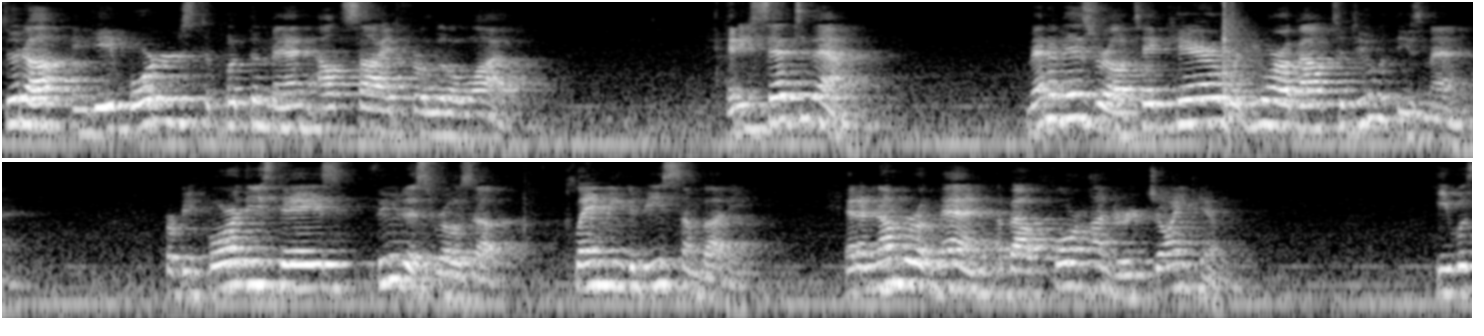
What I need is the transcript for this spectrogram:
stood up and gave orders to put the men outside for a little while. And he said to them, Men of Israel, take care what you are about to do with these men. For before these days, Theudas rose up, claiming to be somebody, and a number of men, about 400, joined him. He was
